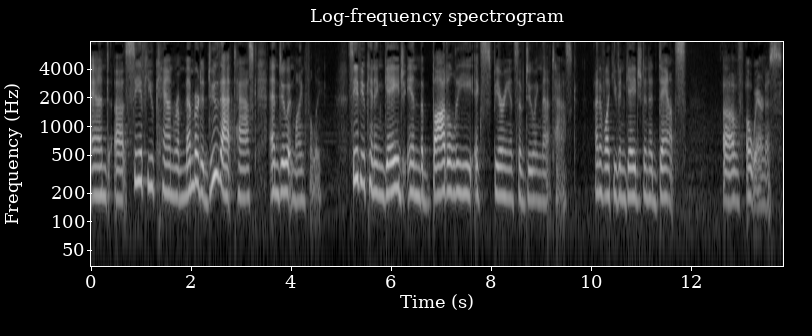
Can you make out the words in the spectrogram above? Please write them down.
And uh, see if you can remember to do that task and do it mindfully. See if you can engage in the bodily experience of doing that task. Kind of like you've engaged in a dance of awareness.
